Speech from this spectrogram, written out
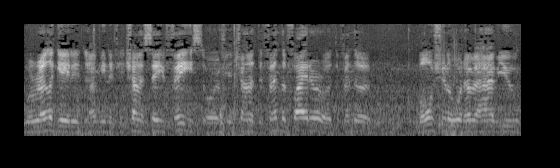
we're relegated. I mean, if you're trying to save face or if you're trying to defend the fighter or defend the motion or whatever have you,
